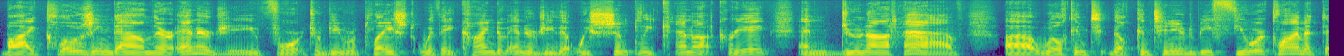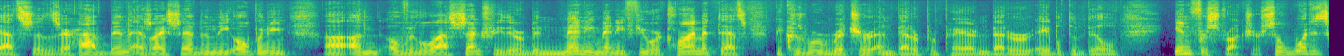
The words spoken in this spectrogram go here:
by closing down their energy for to be replaced with a kind of energy that we simply cannot create and do not have, uh, will cont- there'll continue to be fewer climate deaths as there have been, as I said in the opening, uh, un- over the last century. There have been many, many fewer climate deaths because we're richer and better prepared and better able to build infrastructure. So what is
